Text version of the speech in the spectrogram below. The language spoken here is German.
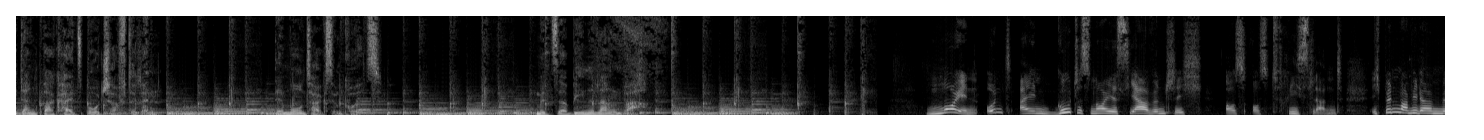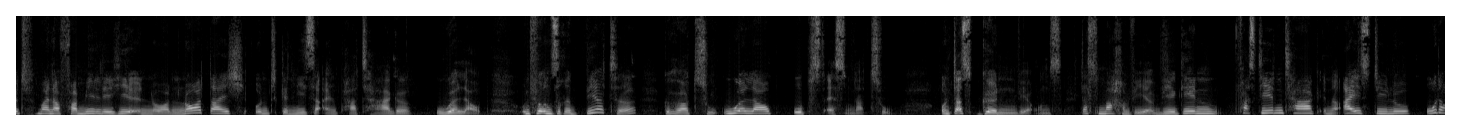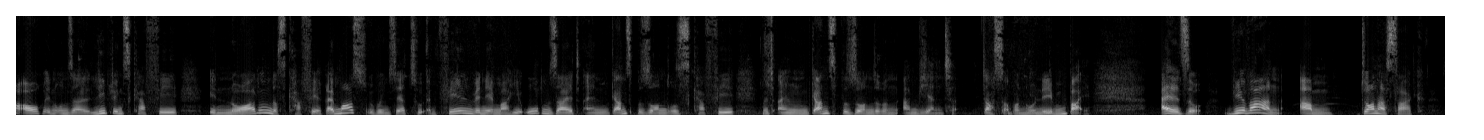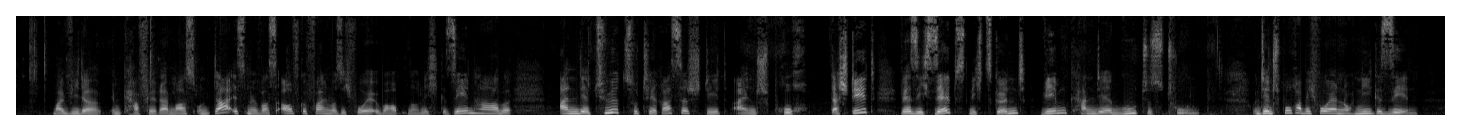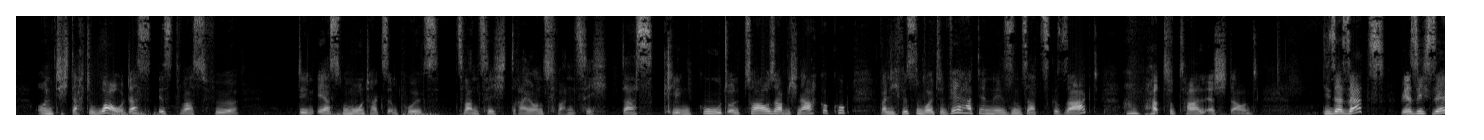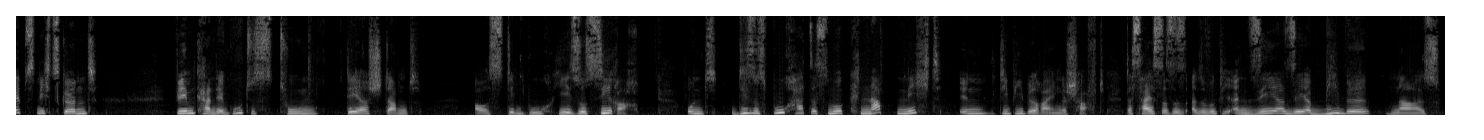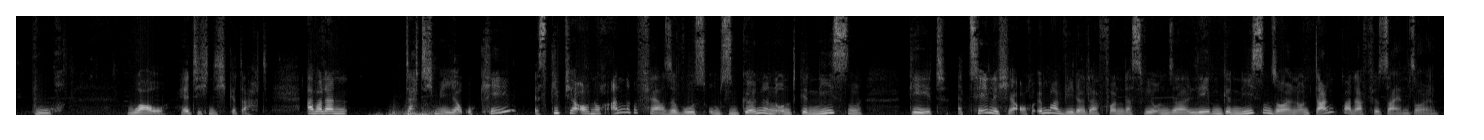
die Dankbarkeitsbotschafterin. Der Montagsimpuls. Mit Sabine Langenbach. Moin und ein gutes neues Jahr wünsche ich aus Ostfriesland. Ich bin mal wieder mit meiner Familie hier in Norden Norddeich und genieße ein paar Tage Urlaub. Und für unsere Birte gehört zu Urlaub Obstessen dazu. Und das gönnen wir uns. Das machen wir. Wir gehen fast jeden Tag in eine Eisdiele oder auch in unser Lieblingscafé in Norden, das Café Remmers. Übrigens sehr zu empfehlen, wenn ihr mal hier oben seid. Ein ganz besonderes Café mit einem ganz besonderen Ambiente. Das aber nur nebenbei. Also, wir waren am Donnerstag mal wieder im Café Remmers und da ist mir was aufgefallen, was ich vorher überhaupt noch nicht gesehen habe. An der Tür zur Terrasse steht ein Spruch. Da steht, wer sich selbst nichts gönnt, wem kann der Gutes tun? Und den Spruch habe ich vorher noch nie gesehen. Und ich dachte, wow, das ist was für den ersten Montagsimpuls 2023. Das klingt gut. Und zu Hause habe ich nachgeguckt, weil ich wissen wollte, wer hat denn diesen Satz gesagt und war total erstaunt. Dieser Satz, wer sich selbst nichts gönnt, wem kann der Gutes tun, der stammt aus dem Buch Jesus Sirach. Und dieses Buch hat es nur knapp nicht in die Bibel reingeschafft. Das heißt, das ist also wirklich ein sehr, sehr bibelnahes Buch. Wow, hätte ich nicht gedacht. Aber dann dachte ich mir, ja, okay, es gibt ja auch noch andere Verse, wo es ums Gönnen und Genießen geht. Erzähle ich ja auch immer wieder davon, dass wir unser Leben genießen sollen und dankbar dafür sein sollen.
